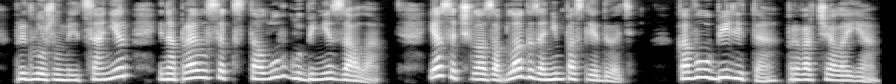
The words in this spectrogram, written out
– предложил милиционер и направился к столу в глубине зала. Я сочла за благо за ним последовать. «Кого убили-то?» – проворчала я.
